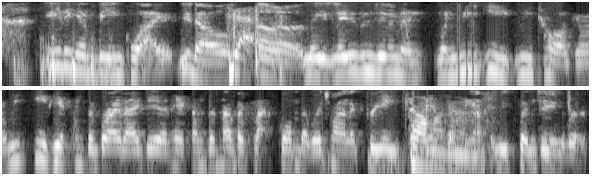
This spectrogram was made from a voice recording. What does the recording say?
eating and being quiet. You know, yes. uh, ladies and gentlemen, when we eat, we talk, and when we eat, here comes a bright idea, and here comes another platform that we're trying to create. Oh my something else that we put into the universe.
